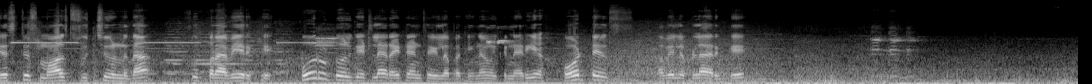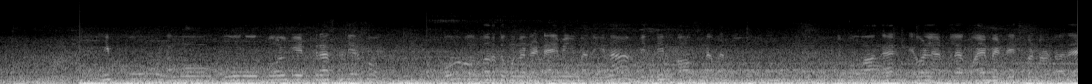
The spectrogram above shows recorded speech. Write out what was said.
ஜஸ்ட்டு ஸ்மால் சுவிட்ச் ஒன்று தான் சூப்பராகவே இருக்குது போரூர் டோல்கேட்டில் ரைட் ஹேண்ட் சைடில் பார்த்தீங்கன்னா உங்களுக்கு நிறைய ஹோட்டல்ஸ் அவைலபிளாக இருக்குது இப்போது நம்ம ஒரு டோல்கேட் கிராஸ் பண்ணியிருக்கோம் போர் வரதுக்கு முன்னாடி டைமிங் பார்த்தீங்கன்னா வித்தின் ஆஃப் வாங்க. எவ்வளோ நேரத்தில் கோயம்பேடு ரீச் பண்ணுறோன்றதை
